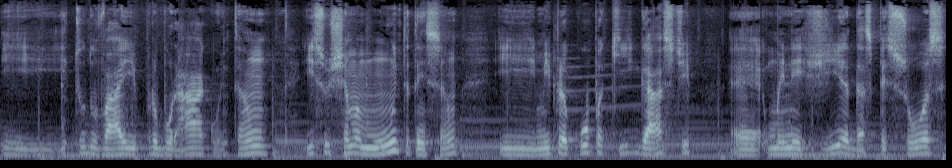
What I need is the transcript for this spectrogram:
e, e tudo vai pro buraco. Então isso chama muita atenção e me preocupa que gaste é, uma energia das pessoas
